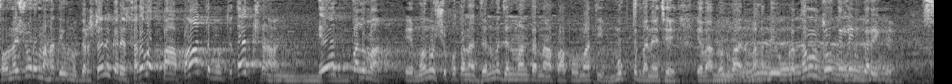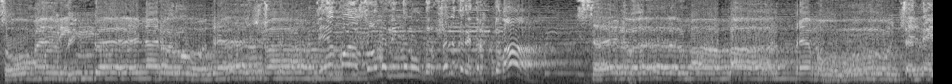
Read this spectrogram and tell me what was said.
સોમેશ્વર મહાદેવનું દર્શન કરે સર્વ પાપાત મુચતે ક્ષણ એક પલમાં એ મનુષ્ય પોતાના જન્મ જન્માંતરના પાપોમાંથી મુક્ત બને છે. એવા ભગવાન મહાદેવ પ્રથમ જ્યોતિર્લિંગ કરે કે સોમલિંગ નરો દ્રષ્વા જે કોઈ સોમલિંગનું દર્શન કરે દ્રષ્ટવા સર્વ પાપા પ્રમોચતે.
